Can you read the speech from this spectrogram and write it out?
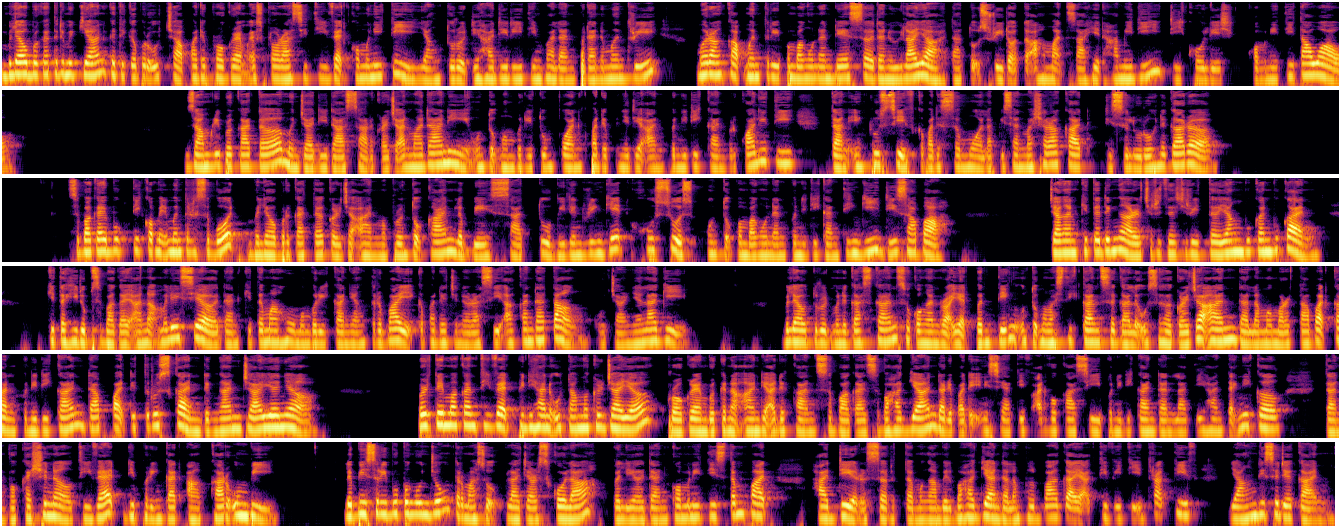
Beliau berkata demikian ketika berucap pada program eksplorasi TVET Community yang turut dihadiri Timbalan Perdana Menteri merangkap Menteri Pembangunan Desa dan Wilayah Datuk Seri Dr. Ahmad Zahid Hamidi di Kolej Komuniti Tawau. Zamri berkata menjadi dasar kerajaan Madani untuk memberi tumpuan kepada penyediaan pendidikan berkualiti dan inklusif kepada semua lapisan masyarakat di seluruh negara. Sebagai bukti komitmen tersebut, beliau berkata kerajaan memperuntukkan lebih 1 bilion ringgit khusus untuk pembangunan pendidikan tinggi di Sabah. Jangan kita dengar cerita-cerita yang bukan-bukan. Kita hidup sebagai anak Malaysia dan kita mahu memberikan yang terbaik kepada generasi akan datang, ujarnya lagi. Beliau turut menegaskan sokongan rakyat penting untuk memastikan segala usaha kerajaan dalam memartabatkan pendidikan dapat diteruskan dengan jayanya. Bertemakan TVET Pilihan Utama Kerjaya, program berkenaan diadakan sebagai sebahagian daripada inisiatif advokasi pendidikan dan latihan teknikal dan vocational TVET di peringkat akar umbi. Lebih seribu pengunjung termasuk pelajar sekolah, belia dan komuniti setempat hadir serta mengambil bahagian dalam pelbagai aktiviti interaktif yang disediakan.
